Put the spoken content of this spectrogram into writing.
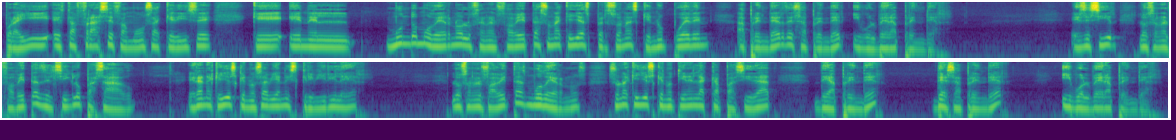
por ahí esta frase famosa que dice que en el mundo moderno los analfabetas son aquellas personas que no pueden aprender, desaprender y volver a aprender. Es decir, los analfabetas del siglo pasado eran aquellos que no sabían escribir y leer. Los analfabetas modernos son aquellos que no tienen la capacidad de aprender, desaprender y volver a aprender.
